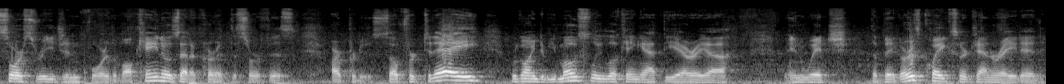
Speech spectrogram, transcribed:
source region for the volcanoes that occur at the surface are produced. So for today, we're going to be mostly looking at the area in which the big earthquakes are generated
